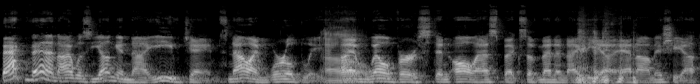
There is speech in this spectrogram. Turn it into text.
back then I was young and naive, James. Now I'm worldly. Oh. I am oh. well versed in all aspects of Mennonitia and Amishia.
